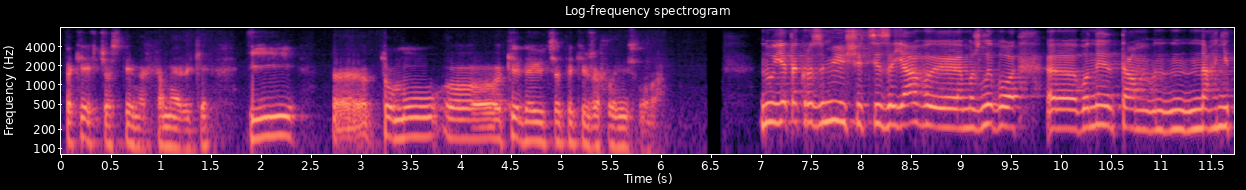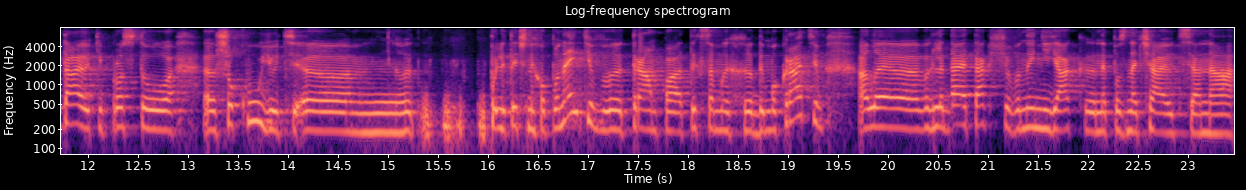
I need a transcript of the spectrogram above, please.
в таких частинах Америки. І е, тому кидаються такі жахливі слова. Ну я так розумію, що ці заяви можливо е, вони там нагнітають і просто е, шокують е, політичних опонентів Трампа, тих самих демократів, але виглядає так, що вони ніяк не позначаються на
